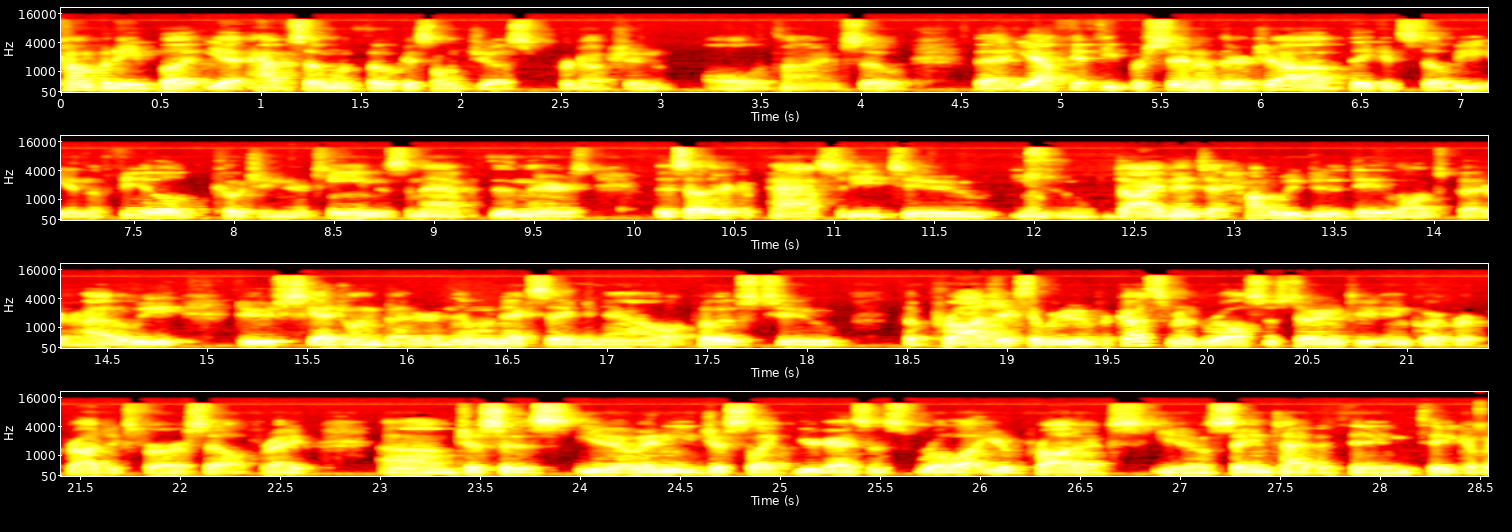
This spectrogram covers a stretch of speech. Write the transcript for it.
company, but yet have someone focus on just production all the time. So that yeah, fifty percent of their job they could still be in the field coaching their team, this and that. But then there's this other capacity to you know dive into how do we do the day logs better, how do we do scheduling better, and then the next thing now opposed to the projects that we're doing for customers, we're also starting to incorporate projects for ourselves, right? Um, just as you know, any just like your guys' roll out your products, you know, same type of thing. Take a,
